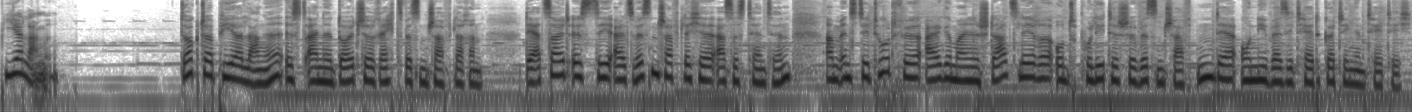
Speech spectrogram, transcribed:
Pia Lange. Dr. Pia Lange ist eine deutsche Rechtswissenschaftlerin. Derzeit ist sie als wissenschaftliche Assistentin am Institut für allgemeine Staatslehre und politische Wissenschaften der Universität Göttingen tätig.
